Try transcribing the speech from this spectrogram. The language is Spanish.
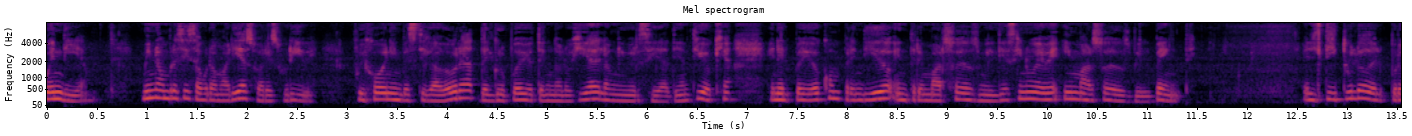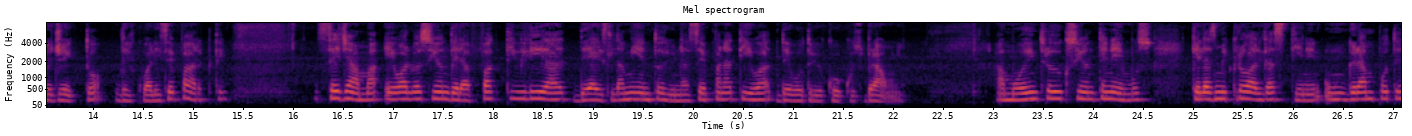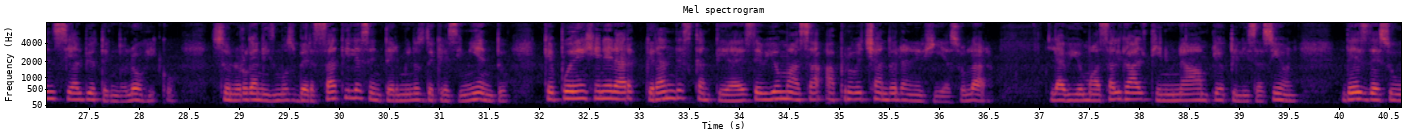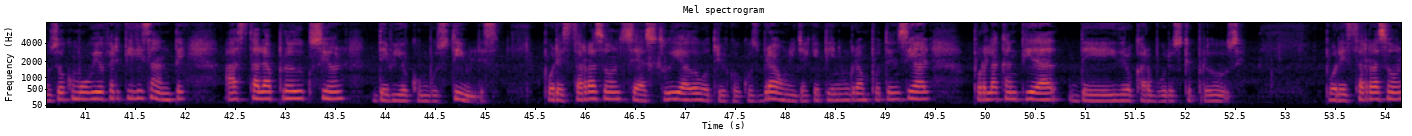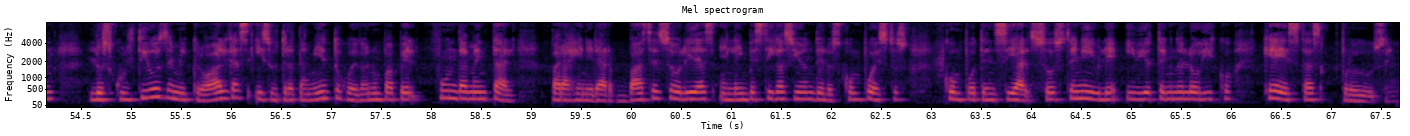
Buen día. Mi nombre es Isaura María Suárez Uribe. Fui joven investigadora del Grupo de Biotecnología de la Universidad de Antioquia en el periodo comprendido entre marzo de 2019 y marzo de 2020. El título del proyecto del cual hice parte se llama Evaluación de la factibilidad de aislamiento de una cepa nativa de Botryococcus brownie. A modo de introducción tenemos que las microalgas tienen un gran potencial biotecnológico, son organismos versátiles en términos de crecimiento, que pueden generar grandes cantidades de biomasa aprovechando la energía solar. La biomasa algal tiene una amplia utilización, desde su uso como biofertilizante hasta la producción de biocombustibles. Por esta razón se ha estudiado Botryococcus brownie, ya que tiene un gran potencial por la cantidad de hidrocarburos que produce. Por esta razón, los cultivos de microalgas y su tratamiento juegan un papel fundamental para generar bases sólidas en la investigación de los compuestos con potencial sostenible y biotecnológico que éstas producen.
